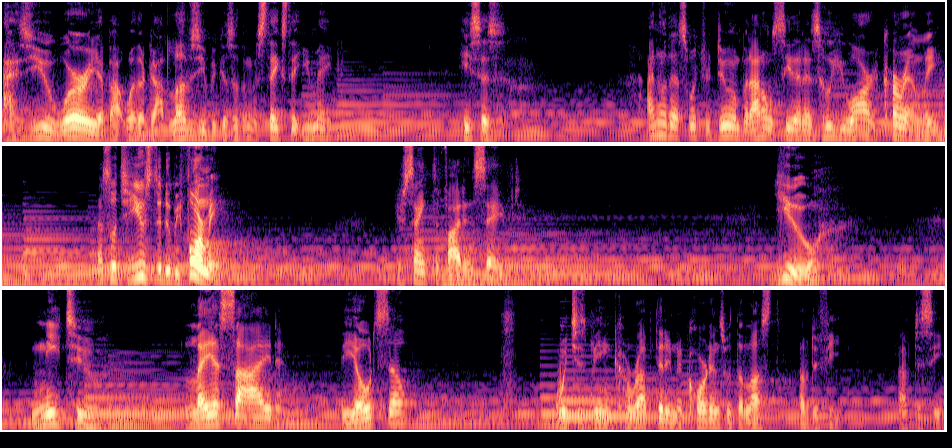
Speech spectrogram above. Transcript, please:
as you worry about whether God loves you because of the mistakes that you make, He says, I know that's what you're doing, but I don't see that as who you are currently. That's what you used to do before me. You're sanctified and saved. You need to lay aside the old self, which is being corrupted in accordance with the lust of defeat, of deceit.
